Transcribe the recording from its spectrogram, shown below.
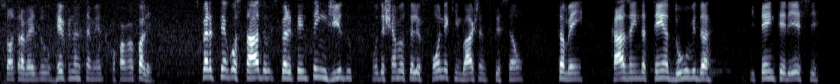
só através do refinanciamento, conforme eu falei. Espero que tenha gostado, espero que tenha entendido. Vou deixar meu telefone aqui embaixo na descrição também, caso ainda tenha dúvida e tenha interesse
